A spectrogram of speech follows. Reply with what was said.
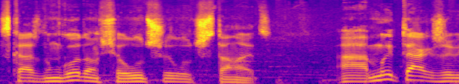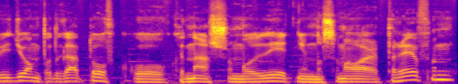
с каждым годом все лучше и лучше становится. А мы также ведем подготовку к нашему летнему самовар Трефен.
